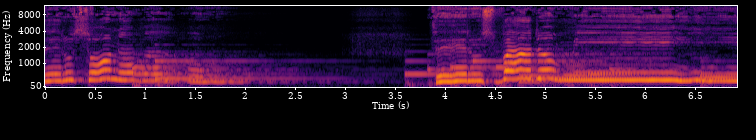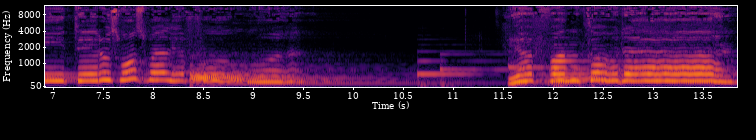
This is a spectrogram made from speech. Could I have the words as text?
terus onabao Terus badomi. Terus mos balia fua Ya fantodan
